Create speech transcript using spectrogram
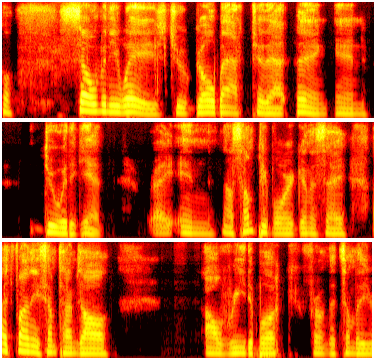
so many ways to go back to that thing and do it again. Right. And now some people are going to say, it's funny. Sometimes I'll, I'll read a book from that somebody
